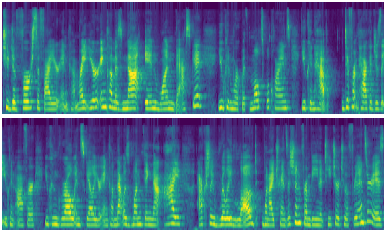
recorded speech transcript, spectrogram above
to diversify your income. Right, your income is not in one basket. You can work with multiple clients. You can have different packages that you can offer. You can grow and scale your income. That was one thing that I actually really loved when I transitioned from being a teacher to a freelancer is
